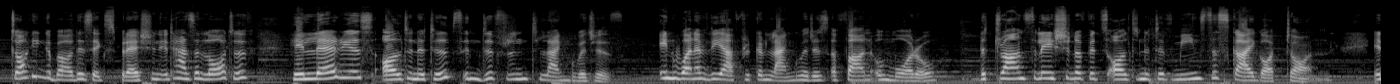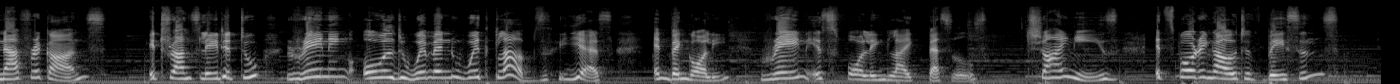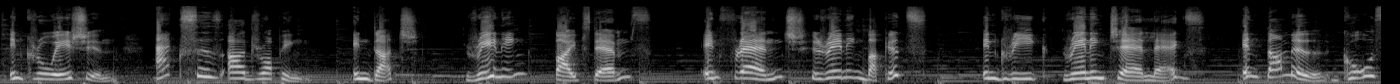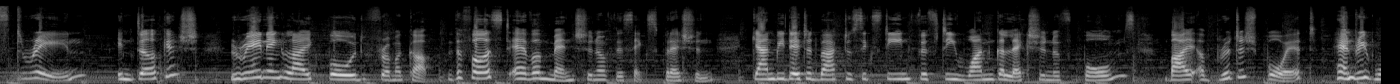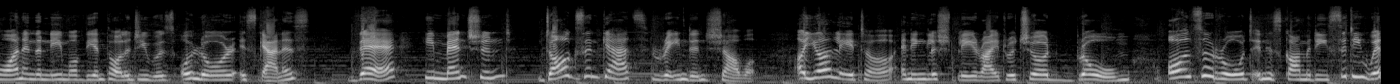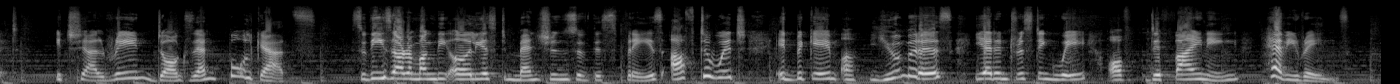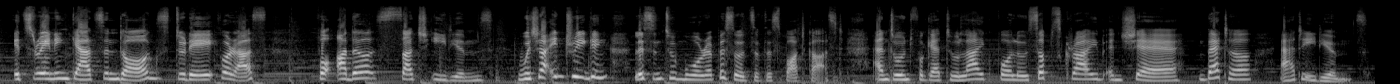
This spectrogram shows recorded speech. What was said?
Talking about this expression, it has a lot of hilarious alternatives in different languages. In one of the African languages, Afan Omoro, the translation of its alternative means the sky got torn. In Afrikaans, it translated to raining old women with clubs. Yes, in Bengali, rain is falling like pestles. Chinese, it's pouring out of basins. In Croatian, axes are dropping. In Dutch, raining pipe stems. In French, raining buckets. In Greek, raining chair legs. In Tamil, ghost rain. In Turkish, raining like poured from a cup. The first ever mention of this expression can be dated back to 1651 collection of poems by a British poet, Henry Vaughan, and the name of the anthology was Olor Iscanis. There, he mentioned dogs and cats rained in shower. A year later, an English playwright, Richard Brome, also wrote in his comedy City Wit, It shall rain dogs and polecats. So these are among the earliest mentions of this phrase, after which it became a humorous yet interesting way of defining heavy rains. It's raining cats and dogs today for us. For other such idioms, which are intriguing, listen to more episodes of this podcast. And don't forget to like, follow, subscribe, and share better at idioms.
